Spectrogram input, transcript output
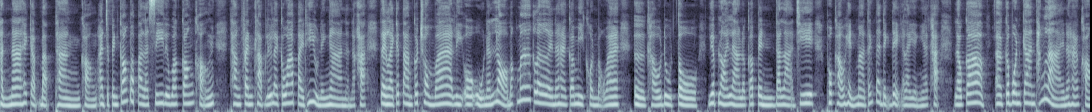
หันหน้าให้กับแบบทางของอาจจะเป็นกล้องปาปาลัสซี่หรือว่ากล้องของทางแฟนคลับ หรืออะไรก็ว่าไปที่อยู่ในงานน่ะนะคะ แต่อย่างไรก็ตามก็ชมว่าลีโออู่นั้นหล่อมากๆเลยนะคะ ก็มีคนบอกว่าเออเขาดูโตเรียบร้อยแล้ว แล้วก็เป็นดาราที่พวกเขาเห็นมาตั้งแต่เด็กๆอะไรอย่างเงี้ยค่ะ แล้วก็กระบวนการทั้งหลายนะคะของ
